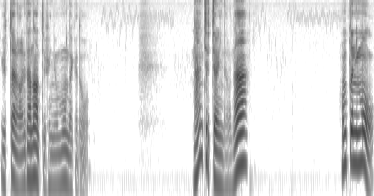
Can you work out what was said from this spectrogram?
言ったらあれだなっていうふうに思うんだけどなんて言ったらいいんだろうな。本当にもう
